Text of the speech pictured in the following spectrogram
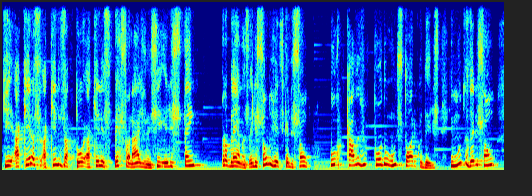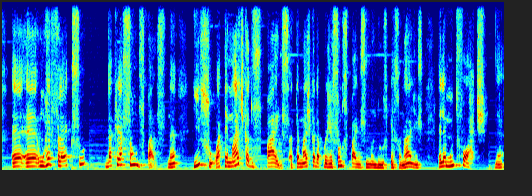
que aqueles, aqueles atores, aqueles personagens em si, eles têm problemas, eles são do jeito que eles são por causa de todo um histórico deles. E muitos deles são é, é, um reflexo da criação dos pais, né? Isso, a temática dos pais, a temática da projeção dos pais em cima dos personagens, ela é muito forte, né?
